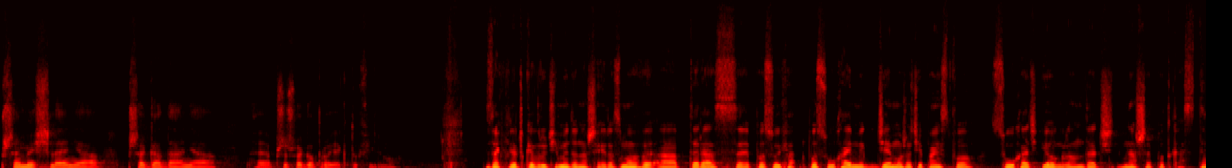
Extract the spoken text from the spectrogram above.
przemyślenia, przegadania e, przyszłego projektu filmu. Za chwileczkę wrócimy do naszej rozmowy, a teraz posłucha posłuchajmy, gdzie możecie Państwo słuchać i oglądać nasze podcasty.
